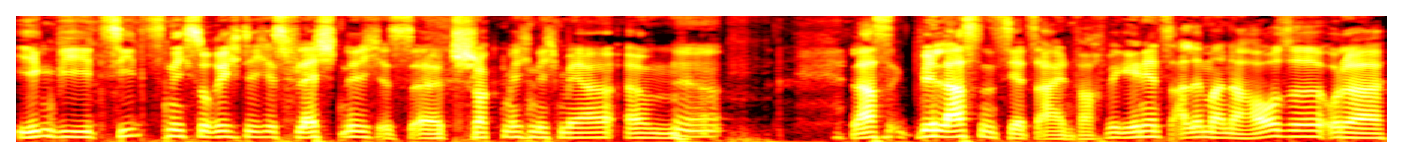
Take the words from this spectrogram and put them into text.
irgendwie zieht es nicht so richtig, es flasht nicht, es äh, schockt mich nicht mehr. Ähm, Ja. Lass, wir lassen es jetzt einfach. Wir gehen jetzt alle mal nach Hause oder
